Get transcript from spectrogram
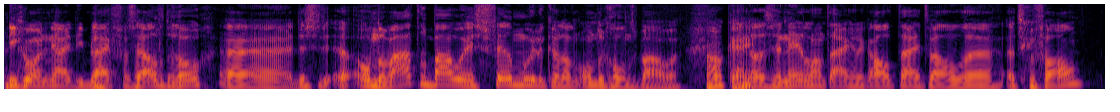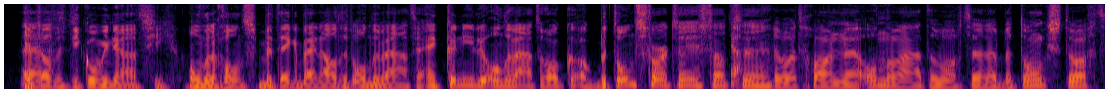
Die, gewoon, ja, die blijft vanzelf droog. Uh, dus onder water bouwen is veel moeilijker dan ondergronds bouwen. Okay. En dat is in Nederland eigenlijk altijd wel uh, het geval. Je hebt altijd die combinatie. Ondergronds betekent bijna altijd onder water. En kunnen jullie onder water ook, ook beton storten? Is dat, ja, er wordt gewoon uh, onder water wordt er beton gestort.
